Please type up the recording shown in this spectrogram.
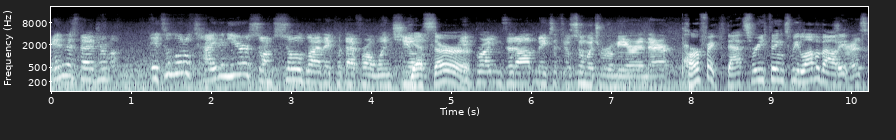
In this bedroom, it's a little tight in here, so I'm so glad they put that front windshield. Yes, sir. It brightens it up, makes it feel so much roomier in there. Perfect. That's three things we love about Sure it. is.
